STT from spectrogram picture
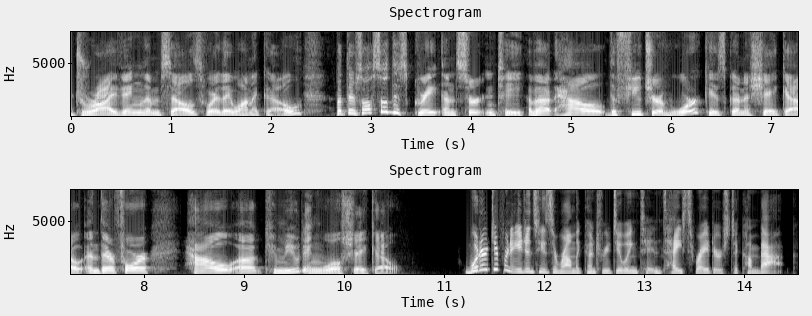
driving themselves where they want to go. But there's also this great uncertainty about how the future of work is going to shake out and therefore how uh, commuting will shake out. What are different agencies around the country doing to entice riders to come back?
